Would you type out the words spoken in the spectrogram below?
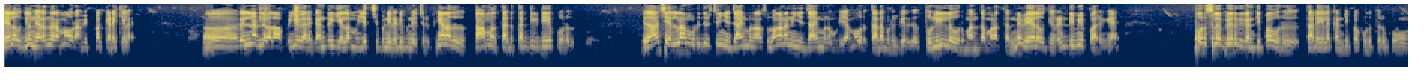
வேலை உத்தியோகம் நிரந்தரமா ஒரு அமைப்பா கிடைக்கல. வெளிநாட்டில் வேலை வைப்பீங்க வேற கண்ட்ரிக்கு எல்லாம் முயற்சி பண்ணி ரெடி பண்ணி வச்சிருப்பீங்க. ஆனால் அது தாம தட்டு தட்டிக்கிட்டே போகிறது ஏதாச்சும் எல்லாம் முடிஞ்சிருச்சு நீங்கள் ஜாயின் பண்ணலாம் சொல்லுவாங்க. ஆனால் நீங்கள் ஜாயின் பண்ண முடியாமல் ஒரு தடைப்பட்டுக்கிட்டே இருக்குது. தொழிலில் ஒரு மந்தமான தன்மை வேலை உத்தியம் ரெண்டுமே பாருங்க. ஒரு சில பேருக்கு கண்டிப்பாக ஒரு தடையில கண்டிப்பாக கொடுத்துருக்கோம்.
